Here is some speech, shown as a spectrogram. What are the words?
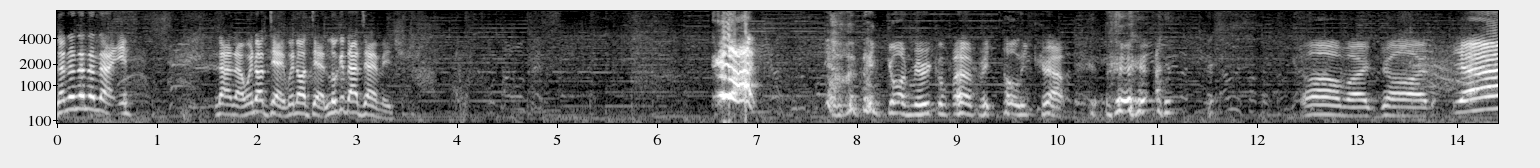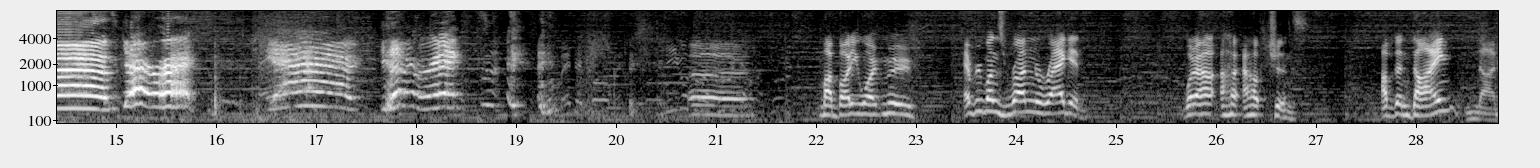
No, no, no, no, no. If... No, no, we're not dead. We're not dead. Look at that damage. Thank God, Miracle Perfect. Holy crap. oh my god. Yes! Get wrecked! Yeah! Get wrecked! uh, my body won't move. Everyone's running ragged. What are our options? Other than dying? None.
